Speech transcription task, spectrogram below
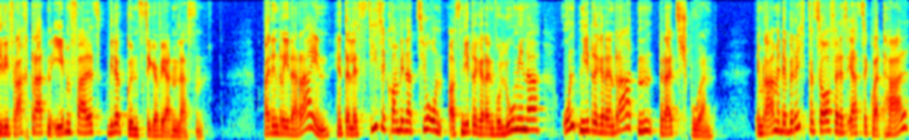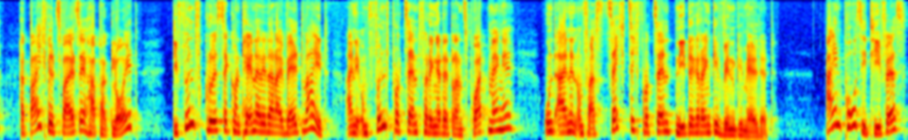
die die Frachtraten ebenfalls wieder günstiger werden lassen. Bei den Reedereien hinterlässt diese Kombination aus niedrigeren Volumina und niedrigeren Raten bereits Spuren. Im Rahmen der Berichtssaison für das erste Quartal hat beispielsweise Hapag-Lloyd, die fünftgrößte Containerreederei weltweit, eine um 5% verringerte Transportmenge und einen um fast 60% niedrigeren Gewinn gemeldet. Ein positives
